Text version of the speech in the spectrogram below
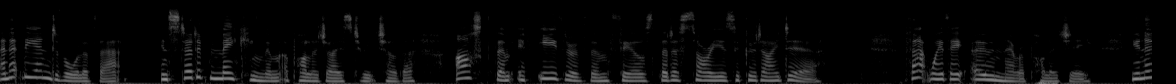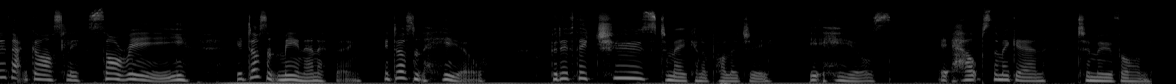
And at the end of all of that, instead of making them apologise to each other, ask them if either of them feels that a sorry is a good idea. That way they own their apology. You know that ghastly sorry? It doesn't mean anything, it doesn't heal. But if they choose to make an apology, it heals. It helps them again to move on.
